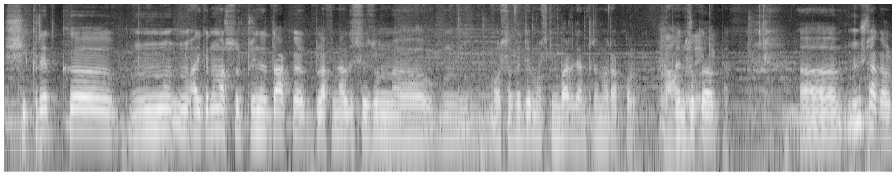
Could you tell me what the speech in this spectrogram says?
și cred că nu, nu, adică nu m-aș surprinde dacă la final de sezon uh, o să vedem o schimbare de antrenor acolo. La pentru ambele că echipe. Uh, nu știu dacă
